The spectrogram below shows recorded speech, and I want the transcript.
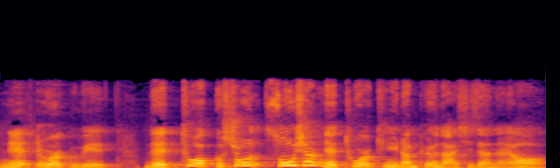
network with, 네트워크, social networking이란 표현 아시잖아요.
